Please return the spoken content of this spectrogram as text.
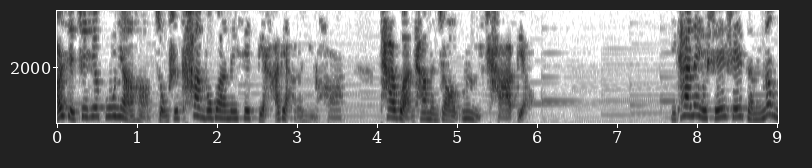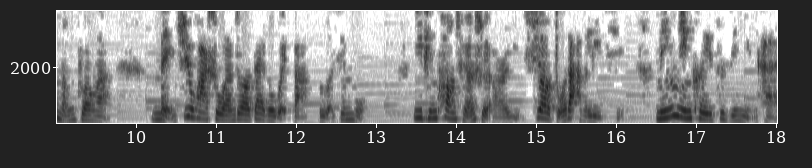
而且这些姑娘哈，总是看不惯那些嗲嗲的女孩，她管她们叫绿茶婊。你看那个谁谁怎么那么能装啊？每句话说完都要带个尾巴，恶心不？一瓶矿泉水而已，需要多大的力气？明明可以自己拧开，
